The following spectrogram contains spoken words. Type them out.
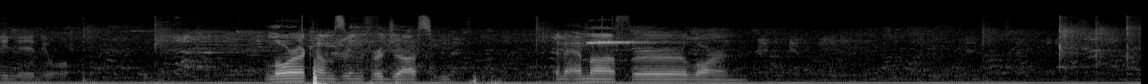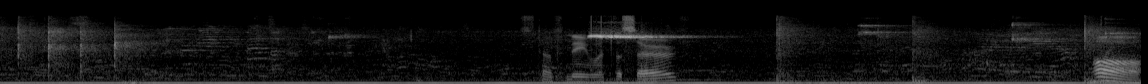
Emmanuel. Laura comes in for Josky. And Emma for Lauren. Stephanie with the serve. Oh.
